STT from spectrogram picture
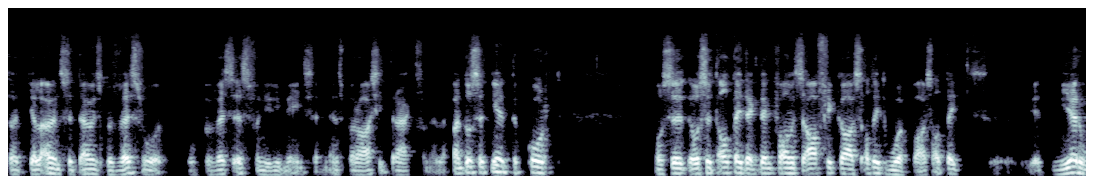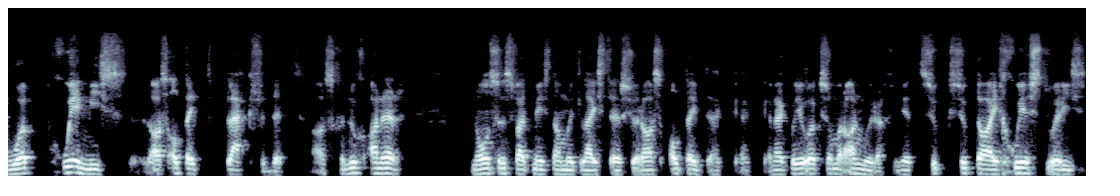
dat julle ouens se ouens bewus word of bewus is van hierdie mense en inspirasie trek van hulle. Want ons het nie 'n tekort ons het ons het altyd ek dink vir ons Afrika is altyd hoop. Daar's altyd weet meer hoop, goeie nuus. Daar's altyd plek vir dit. Daar's genoeg ander nonsens wat mense dan moet luister. So daar's altyd ek ek en ek wil jou ook sommer aanmoedig, jy weet, soek soek daai goeie stories.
